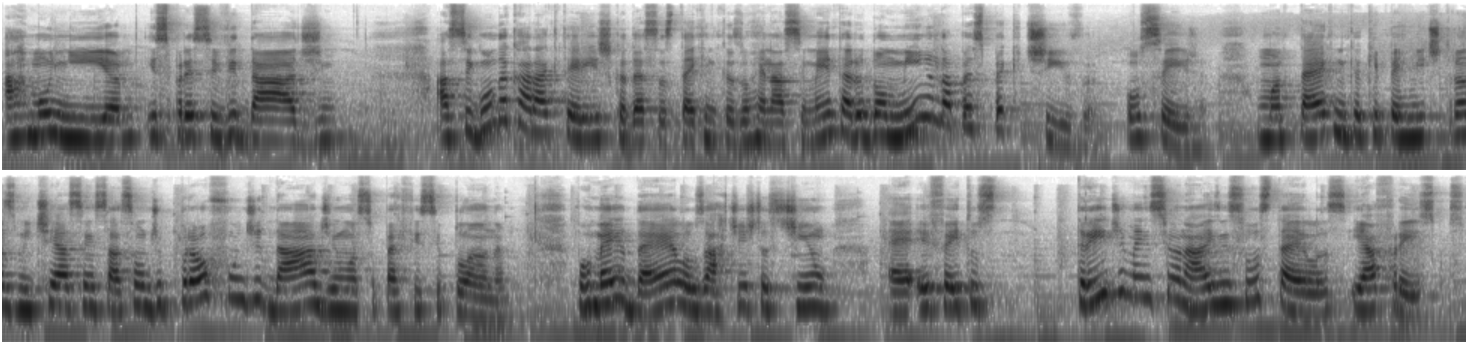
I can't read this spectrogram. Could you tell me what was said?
harmonia, expressividade. A segunda característica dessas técnicas do Renascimento era o domínio da perspectiva, ou seja, uma técnica que permite transmitir a sensação de profundidade em uma superfície plana. Por meio dela, os artistas tinham é, efeitos tridimensionais em suas telas e afrescos.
